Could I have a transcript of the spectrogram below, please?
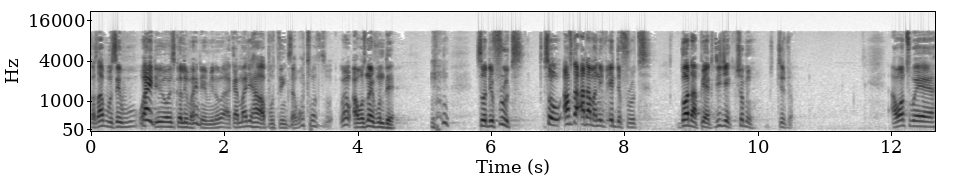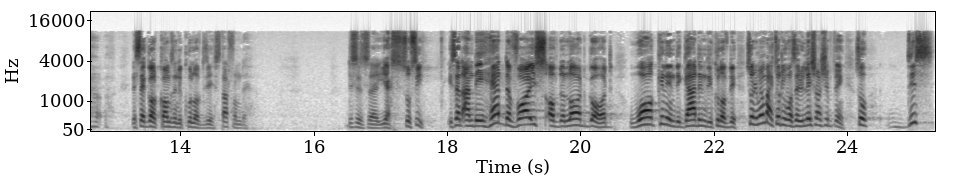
Because Apple say, Why do you always call him my name? You know, I can imagine how Apple thinks. What, what? Well, I was not even there. so the fruit. So after Adam and Eve ate the fruit, God appeared. DJ, show me. I want to wear they said God comes in the cool of the day. Start from there. This is, uh, yes. So see, he said, and they heard the voice of the Lord God walking in the garden in the cool of the day. So remember, I told you it was a relationship thing. So this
